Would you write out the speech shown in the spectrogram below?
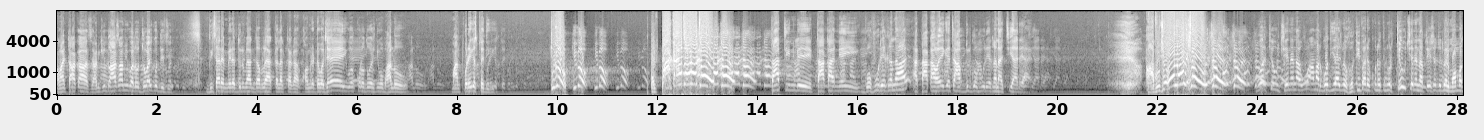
আমার টাকা আছে আমি কিন্তু আসামি বলো জবাই করে দিয়েছি। বিচারে মেরে দিলাম এক গাবলা এক লাখ টাকা। কমরেটটা বলছে এই ওর কোনো দোষ নেই ও ভালো। মাল পড়ে গেছে তো কি গো? কি গো? কি গো? কি গো? টাকা তা চিনবে টাকা নেই গফুর এখানে আর টাকা হয়ে গেছে আব্দুল গফুর এখানে চেয়ারে আয়। আবু জহল বলছো? ওর কেউ চেনে না ও আমার গদি আসবে হতে পারে কোনোদিন ওর কেউ চেনে না। তো এসে যদি বলে মোহাম্মদ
